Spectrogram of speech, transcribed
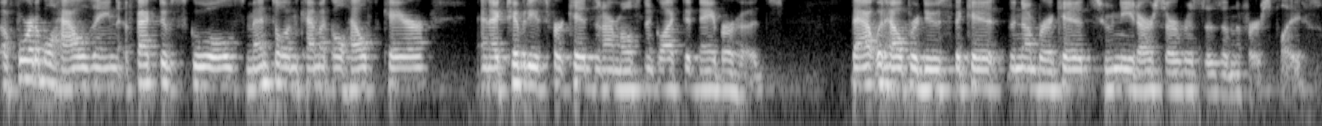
affordable housing, effective schools, mental and chemical health care, and activities for kids in our most neglected neighborhoods. That would help reduce the kid the number of kids who need our services in the first place.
